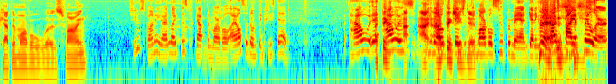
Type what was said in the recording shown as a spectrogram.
Captain Marvel was fine. She was funny. I like this Captain Marvel. I also don't think she's dead. How I think- how is I- I- you I know think she's basically. Marvel Superman getting crushed by a pillar?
